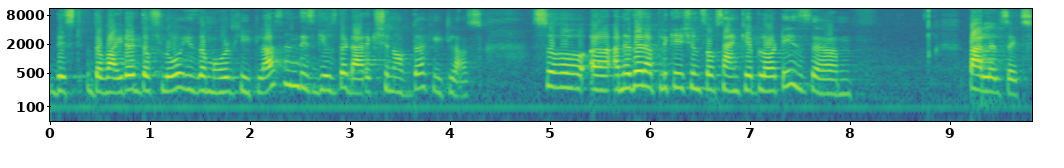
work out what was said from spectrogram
the wider the flow is the more heat loss and this gives the direction of the heat loss. So uh, another applications of Sankey plot is um, parallel sets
